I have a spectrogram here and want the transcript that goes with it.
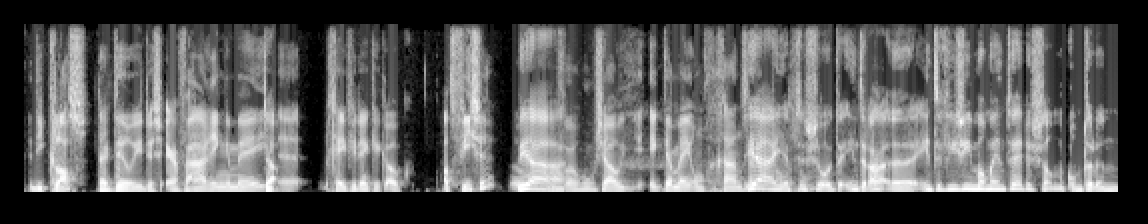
die klas, daar deel je dus ervaringen mee. Ja. Geef je denk ik ook adviezen ja. over hoe zou ik daarmee omgegaan zijn? Ja, je hebt een soort inter, intervisiemomenten. Dus dan komt er een,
